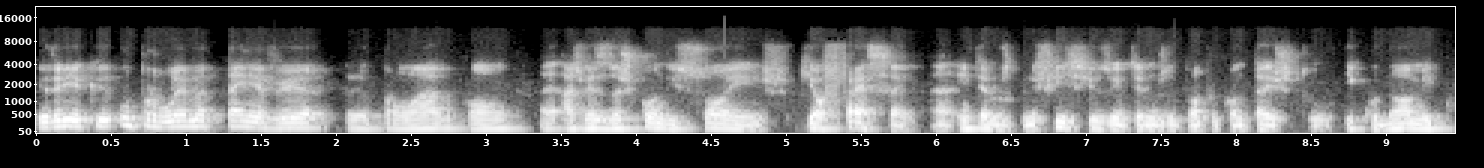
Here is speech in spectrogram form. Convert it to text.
Eu diria que o problema tem a ver, eh, por um lado, com, eh, às vezes, as condições que oferecem em termos de benefícios, em termos do próprio contexto económico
